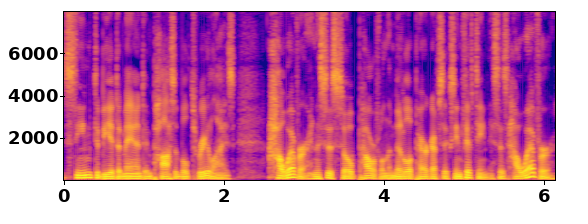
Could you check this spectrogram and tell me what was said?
seem to be a demand impossible to realize. However, and this is so powerful in the middle of paragraph 1615, it says, however,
